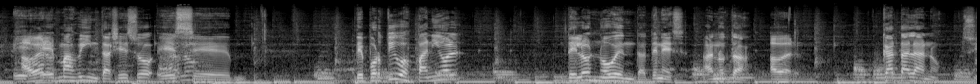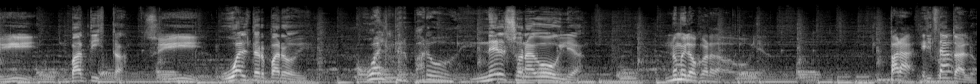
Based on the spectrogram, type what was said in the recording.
eh, es más vintage eso, es eh, Deportivo Español de los 90. Tenés, anotá, A ver. Catalano, Sí, Batista, sí. Walter Parodi, Walter Parodi. Nelson Agoglia. No me lo acordaba, Boglia. Para, está. Disfrútalo.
